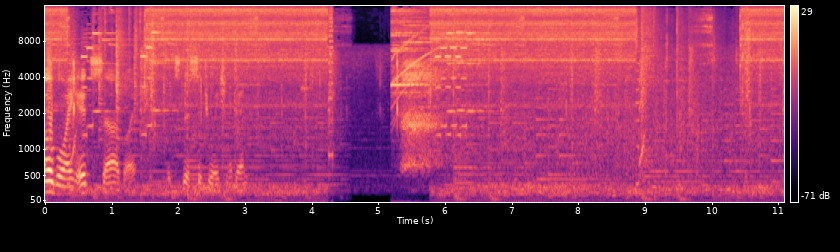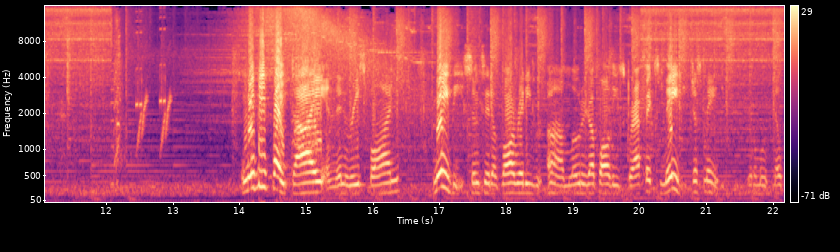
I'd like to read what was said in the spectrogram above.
Oh boy, it's, uh, boy. It's this situation again. Maybe if I die and then respawn, maybe, since it have already um, loaded up all these graphics, maybe, just maybe, it'll move. Nope.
